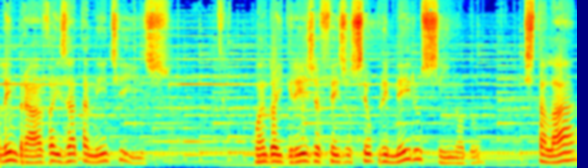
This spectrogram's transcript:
lembrava exatamente isso. Quando a igreja fez o seu primeiro sínodo, está lá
